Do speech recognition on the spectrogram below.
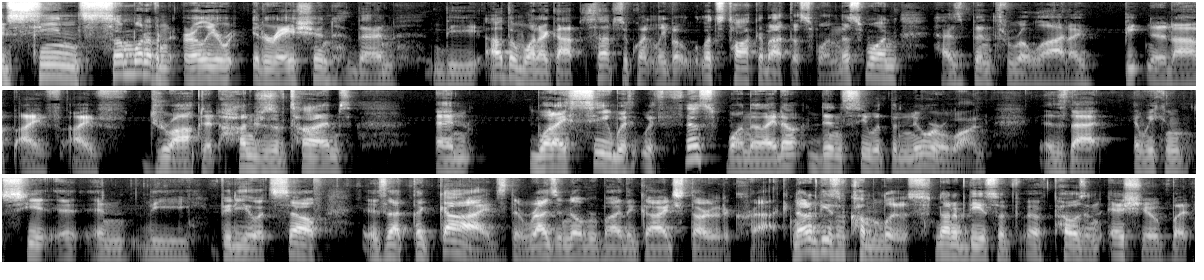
it's seen somewhat of an earlier iteration than the other one I got subsequently, but let's talk about this one. This one has been through a lot. I've beaten it up, I've, I've dropped it hundreds of times, and what I see with, with this one that I don't, didn't see with the newer one is that, and we can see it in the video itself, is that the guides, the resin over by the guides started to crack. None of these have come loose. None of these have, have posed an issue, but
